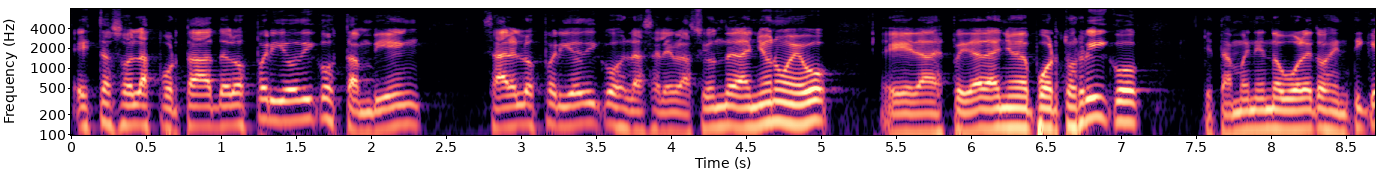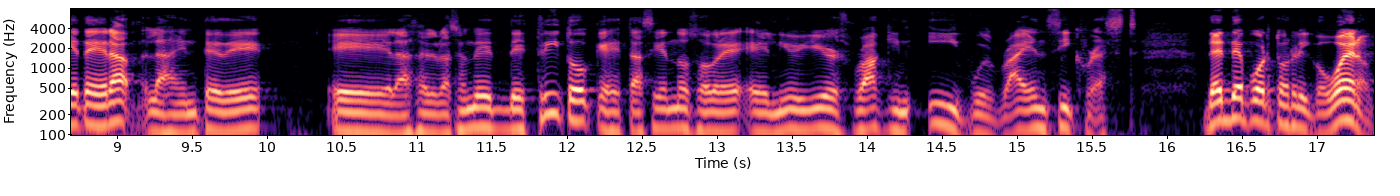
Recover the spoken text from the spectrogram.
Estas son las portadas de los periódicos. También salen los periódicos la celebración del Año Nuevo, eh, la despedida de año de Puerto Rico, que están vendiendo boletos en tiquetera. La gente de eh, la celebración de distrito que se está haciendo sobre el New Year's Rocking Eve with Ryan Seacrest desde Puerto Rico. Bueno,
